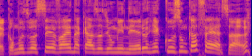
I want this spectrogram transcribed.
É como se você vai na casa de um mineiro e recusa um café, sabe?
